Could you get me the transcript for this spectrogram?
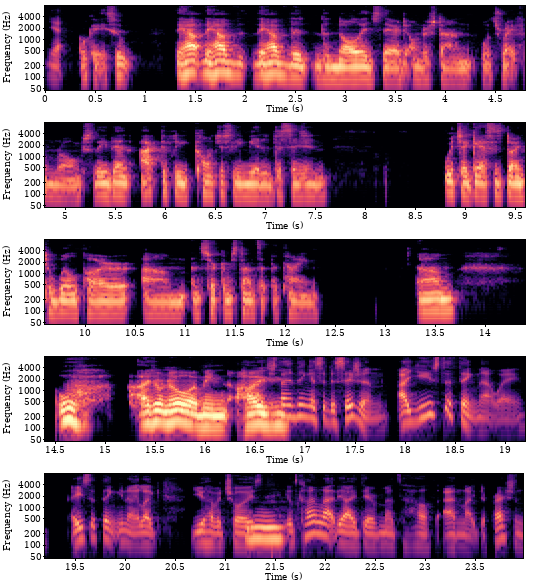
Yeah. Okay, so they have they have they have the the knowledge there to understand what's right from wrong. So they then actively, consciously made a decision, which I guess is down to willpower um, and circumstance at the time. Um, oh, I don't know. I mean, how? I just don't think it's a decision. I used to think that way. I used to think, you know, like you have a choice. Mm. It was kind of like the idea of mental health and like depression.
